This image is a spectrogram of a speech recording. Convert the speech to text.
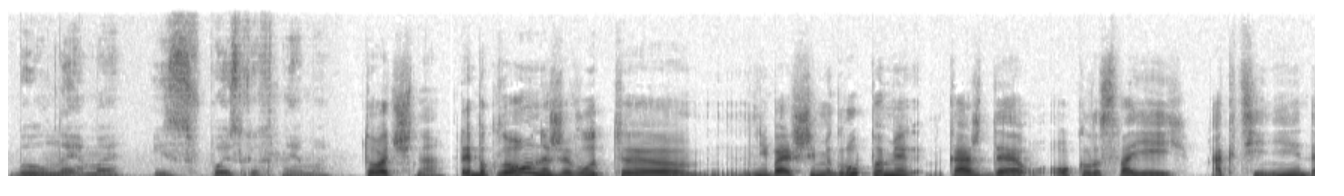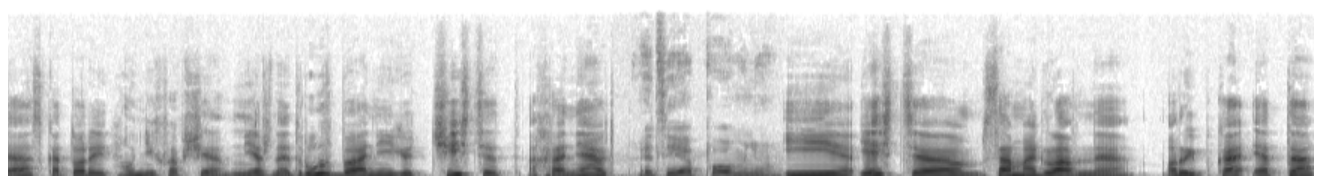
был Немо из «В поисках Немо». Точно. Рыбы-клоуны живут э, небольшими группами, каждая около своей актинии, да, с которой у них вообще нежная дружба, они ее чистят, охраняют. Это я помню. И есть э, самая главная рыбка, это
